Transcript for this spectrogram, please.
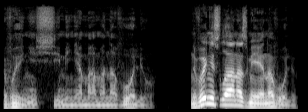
«Вынеси меня, мама, на волю». Вынесла она змея на волю.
